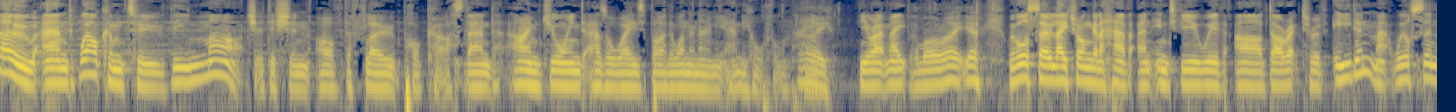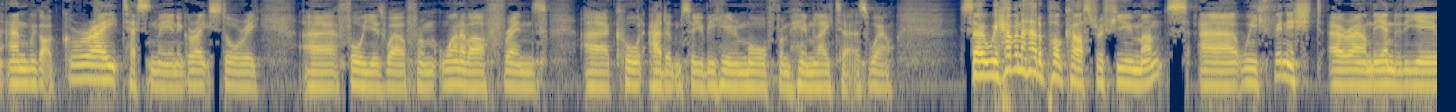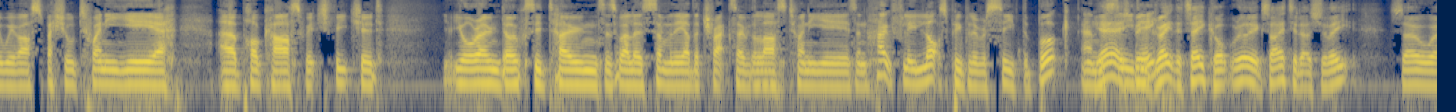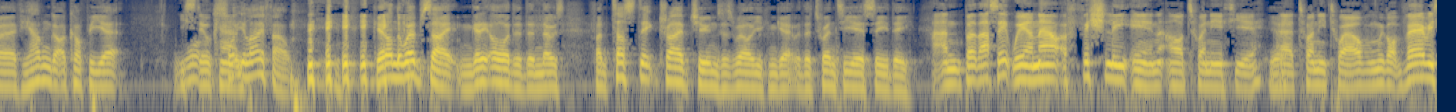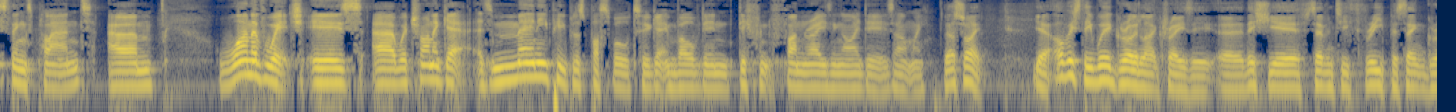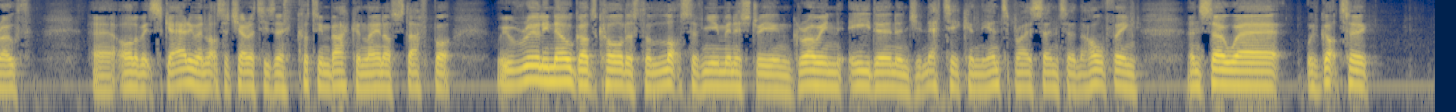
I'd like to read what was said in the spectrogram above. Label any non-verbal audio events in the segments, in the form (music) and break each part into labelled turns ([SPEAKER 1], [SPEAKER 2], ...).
[SPEAKER 1] Hello and welcome to the March edition of the Flow podcast. And I'm joined, as always, by the one and only Andy Hawthorne.
[SPEAKER 2] Hi.
[SPEAKER 1] You right, mate?
[SPEAKER 2] I'm all right, yeah.
[SPEAKER 1] We're also later on going to have an interview with our director of Eden, Matt Wilson, and we've got a great testimony and a great story uh, for you as well from one of our friends uh, called Adam. So you'll be hearing more from him later as well. So we haven't had a podcast for a few months. Uh, we finished around the end of the year with our special 20 year uh, podcast, which featured your own dulcet tones as well as some of the other tracks over the last 20 years. And hopefully lots of people have received the book and
[SPEAKER 2] Yeah,
[SPEAKER 1] the
[SPEAKER 2] it's
[SPEAKER 1] CD.
[SPEAKER 2] been great, the take up. Really excited, actually. So uh, if you haven't got a copy yet,
[SPEAKER 1] You
[SPEAKER 2] what-
[SPEAKER 1] still can.
[SPEAKER 2] Sort your life out. (laughs) get on the website and get it ordered. And those fantastic tribe tunes as well you can get with a 20 year CD.
[SPEAKER 1] And but that's it. We are now officially in our twentieth year,
[SPEAKER 2] Yeah.
[SPEAKER 1] uh, 2012, and we've got various things planned. Um, one of which is uh, we're trying to get as many people as possible to get involved in different fundraising ideas, aren't we?
[SPEAKER 2] That's right. Yeah, obviously we're growing like crazy. Uh, this year, 73% growth. Uh, all a bit scary when lots of charities are cutting back and laying off staff, but we really know God's called us to lots of new ministry and growing Eden and Genetik and the Enterprise Centre and the whole thing. And so uh, we've got to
